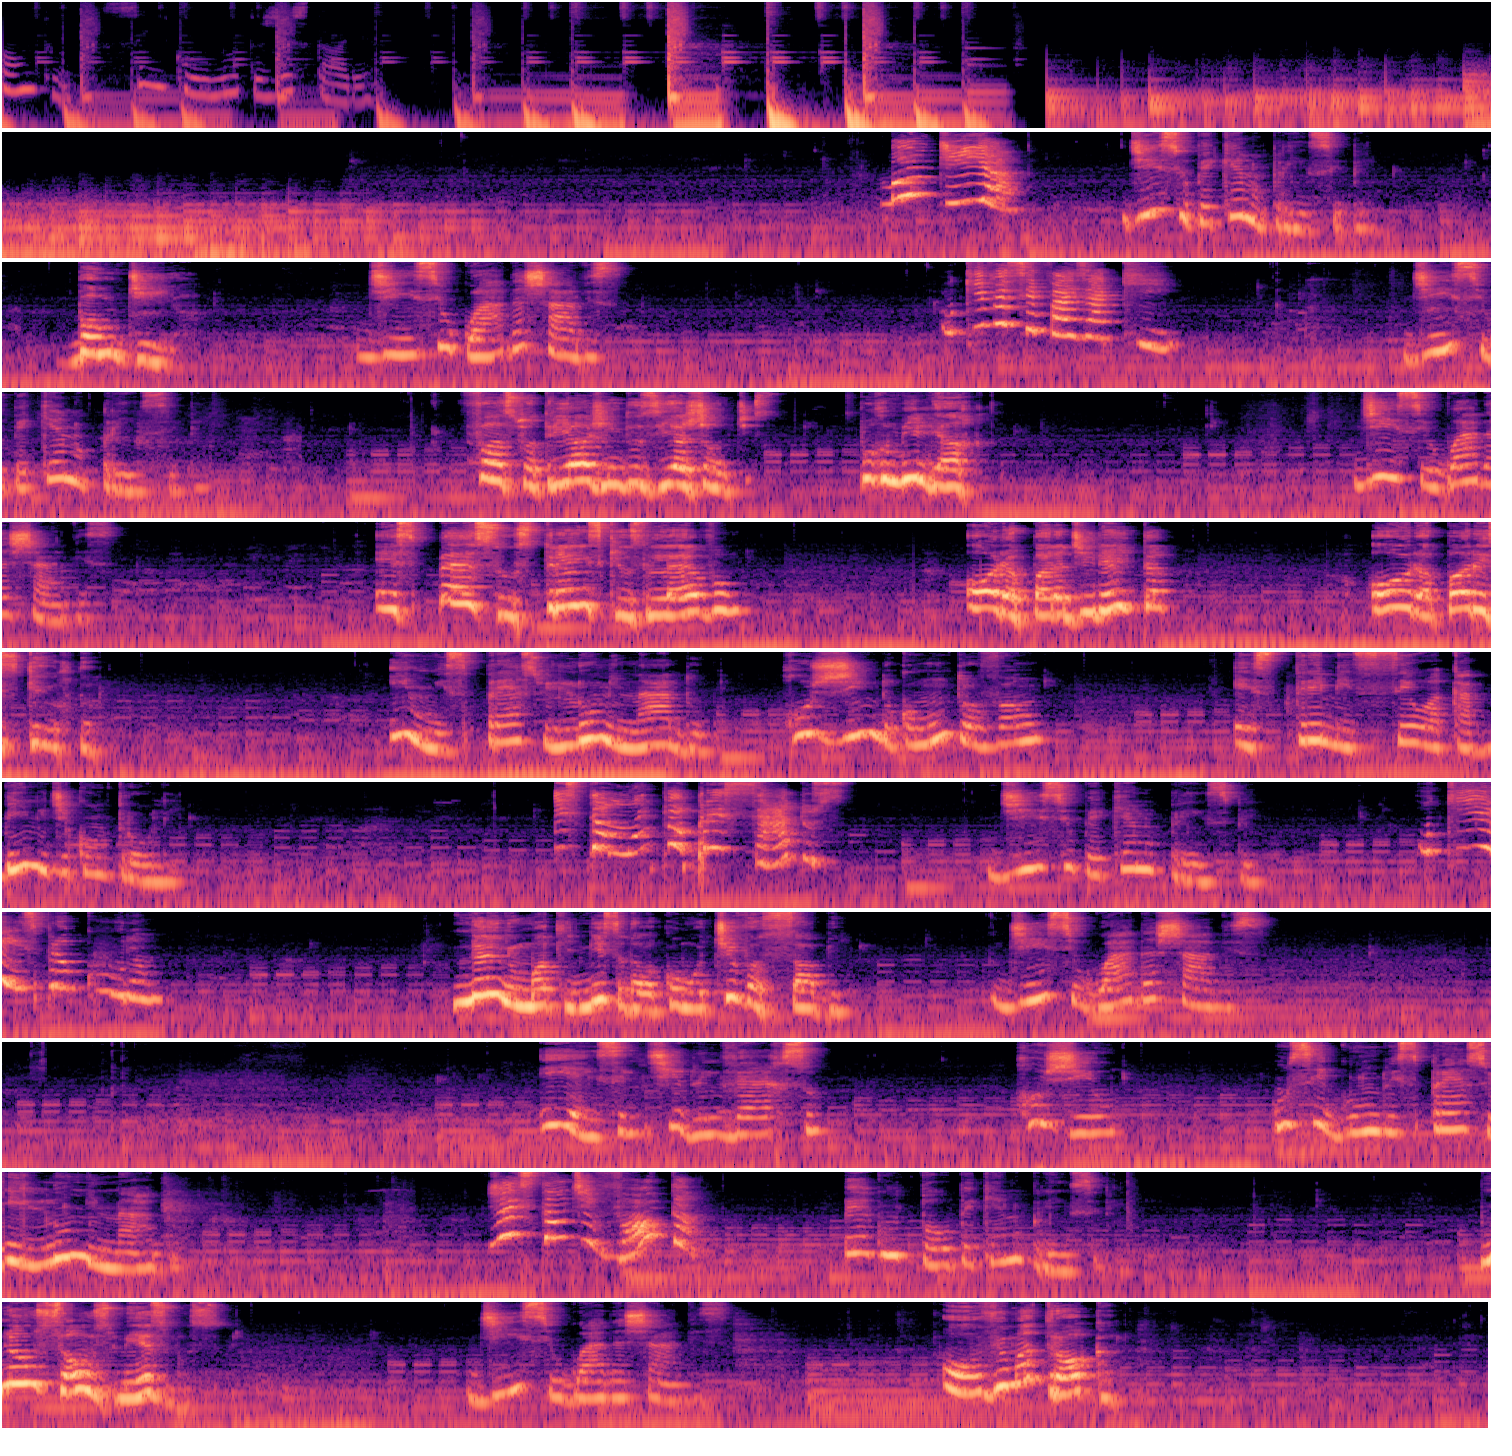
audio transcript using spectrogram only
minuto, cinco minutos de história. Bom dia! Disse o pequeno príncipe. Bom dia. Disse o guarda-chaves. O que você faz aqui? Disse o pequeno príncipe. Faço a triagem dos viajantes por milhar. Disse o guarda-chaves. Espeço os trens que os levam, ora para a direita, ora para a esquerda. E um expresso iluminado, rugindo como um trovão, estremeceu a cabine de controle. Estão muito apressados. Disse o pequeno príncipe. O que eles procuram? Nem o maquinista da locomotiva sabe. Disse o guarda-chaves. E em sentido inverso, rugiu um segundo expresso iluminado. Já estão de volta? Perguntou o pequeno príncipe. Não são os mesmos. Disse o guarda-chaves. Houve uma troca.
